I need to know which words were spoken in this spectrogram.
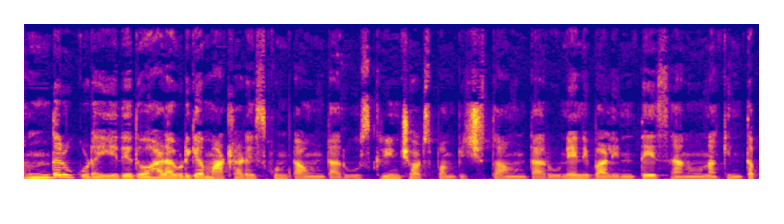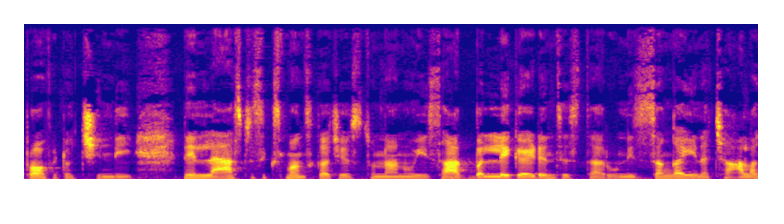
అందరూ కూడా ఏదేదో హడావిడిగా మాట్లాడేసుకుంటా ఉంటారు స్క్రీన్ షాట్స్ పంపించుతూ ఉంటారు. నేను ఇవాళ ఇంత వేసాను నాకు ఇంత ప్రాఫిట్ వచ్చింది. నేను లాస్ట్ సిక్స్ మంత్స్గా చేస్తున్నాను. ఈసారి భలే గైడెన్స్ ఇస్తారు. నిజంగా ఈయన చాలా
